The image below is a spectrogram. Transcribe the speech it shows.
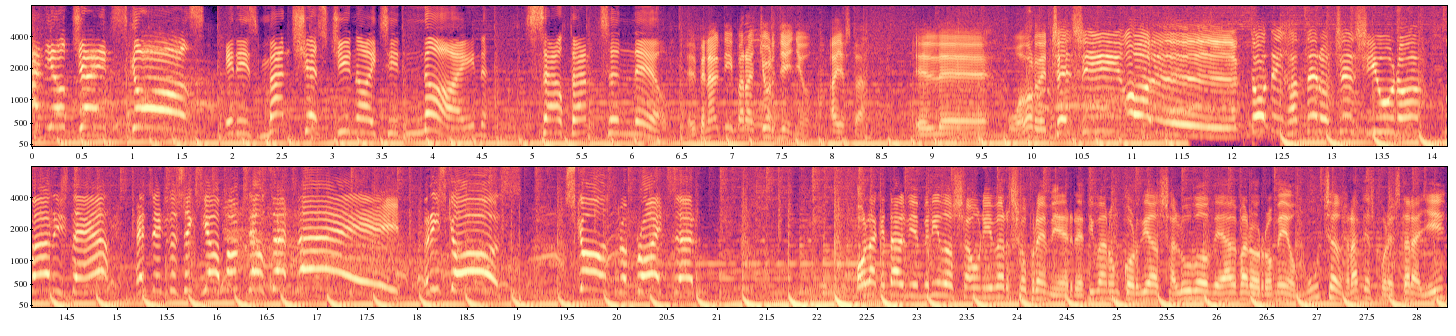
Daniel James scores! It is Manchester United 9, Southampton nil. El penalti para Jorginho. Ahí está. El eh, jugador de Chelsea. ¡Gol! Tottenham 0, Chelsea 1. Vardy's there. Heads into the six-yard box. El Sate! And he scores! Scores for Brighton. Hola, ¿qué tal? Bienvenidos a Universo Premier. Reciban un cordial saludo de Álvaro Romeo. Muchas gracias por estar allí.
